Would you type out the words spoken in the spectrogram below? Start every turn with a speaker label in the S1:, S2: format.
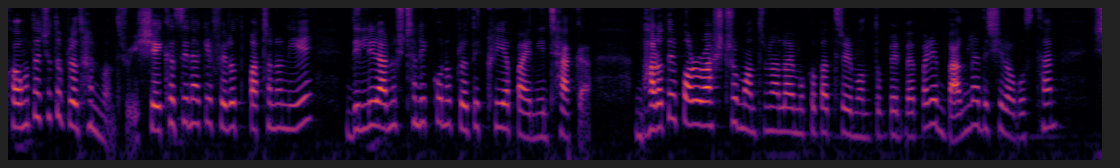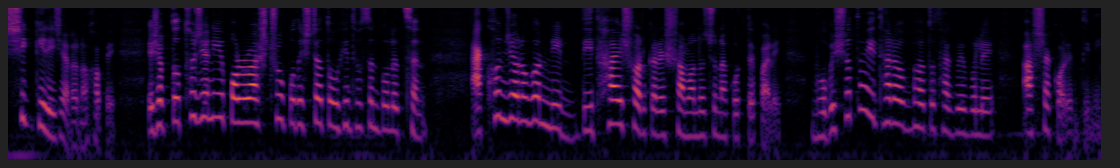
S1: ক্ষমতাচ্যুত প্রধানমন্ত্রী শেখ হাসিনাকে ফেরত পাঠানো নিয়ে দিল্লির আনুষ্ঠানিক কোনো প্রতিক্রিয়া পায়নি ঢাকা। ভারতের পররাষ্ট্র মন্ত্রণালয় মুখপাত্রের মন্তব্যের ব্যাপারে বাংলাদেশের অবস্থান শিগগিরই জানানো হবে। এসব তথ্য জানিয়ে পররাষ্ট্র উপদেষ্টা তৌহিদ হোসেন বলেছেন, এখন জনগণ নির্দ্বিধায় সরকারের সমালোচনা করতে পারে। ভবিষ্যতেও এই ধারা অব্যাহত থাকবে বলে আশা করেন তিনি।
